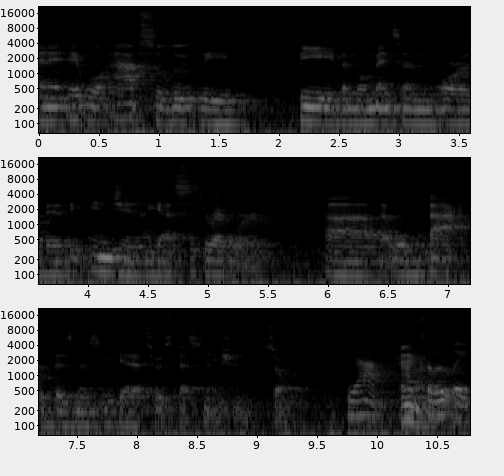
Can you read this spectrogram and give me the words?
and it, it will absolutely be the momentum or the, the engine, I guess is the right word, uh, that will back the business and get it to its destination. So, yeah, anyway. absolutely.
